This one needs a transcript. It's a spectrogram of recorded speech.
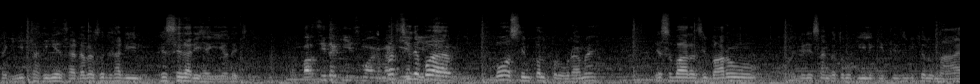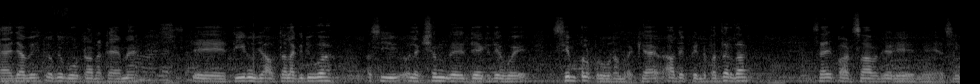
ਸੰਗੀਤ ਹੈ ਸਾਡਾ ਵੈਸੇ ਉਹਦੀ ਸਾਡੀ ਹਿੱਸੇਦਾਰੀ ਹੈਗੀ ਉਹਦੇ ਚ। ਬਰਸੀ ਦਾ ਕੀ ਸਮਾਗਮ ਹੈ? ਬਰਸੀ ਦਾ ਬਹੁਤ ਸਿੰਪਲ ਪ੍ਰੋਗਰਾਮ ਹੈ। ਇਸ ਵਾਰ ਅਸੀਂ ਬਾਹਰੋਂ ਜਿਹੜੀ ਸੰਗਤ ਨੂੰ ਅਪੀਲ ਕੀਤੀ ਸੀ ਵੀ ਚਲੋ ਨਾ ਆਇਆ ਜਾਵੇ ਕਿਉਂਕਿ ਵੋਟਾਂ ਦਾ ਟਾਈਮ ਹੈ ਤੇ 30 ਨੂੰ ਜਾਬਤਾ ਲੱਗ ਜਾਊਗਾ। ਅਸੀਂ ਇਲੈਕਸ਼ਨ ਦੇ ਦੇਖਦੇ ਹੋਏ ਸਿੰਪਲ ਪ੍ਰੋਗਰਾਮ ਰੱਖਿਆ ਹੈ। ਆਪਦੇ ਪਿੰਡ ਪੱਧਰ ਦਾ। ਸਹਿਜ ਪਾਠ ਸਾਹਿਬ ਜਿਹੜੇ ਨੇ ਅਸੀਂ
